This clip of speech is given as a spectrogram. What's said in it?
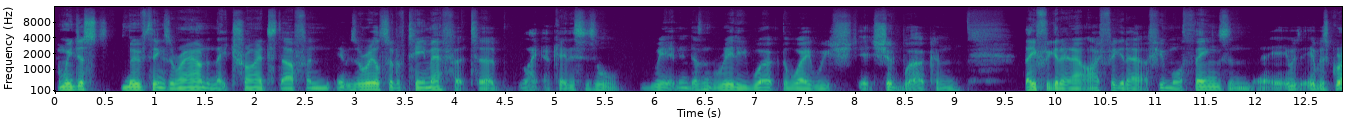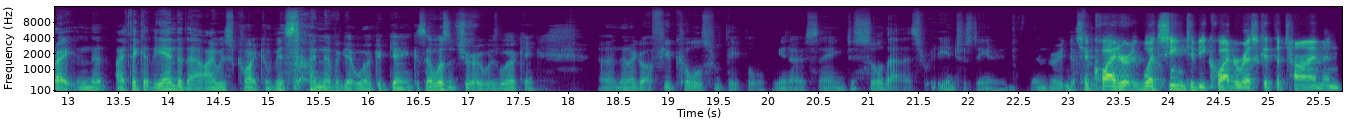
And we just moved things around and they tried stuff. And it was a real sort of team effort to like, okay, this is all weird. It doesn't really work the way we sh- it should work. And they figured it out. I figured out a few more things, and it was it was great. And I think at the end of that, I was quite convinced I'd never get work again because I wasn't sure it was working and then I got a few calls from people, you know, saying, "Just saw that. That's really interesting and very different." To quite a, what seemed to be quite a risk at the time, and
